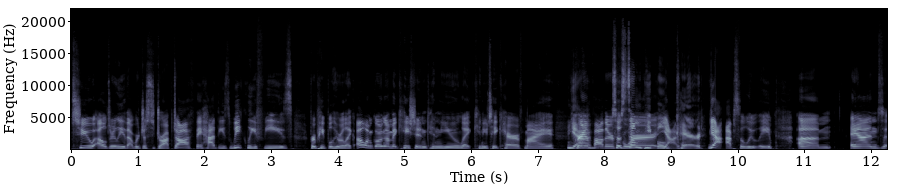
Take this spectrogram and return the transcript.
to elderly that were just dropped off, they had these weekly fees for people who were like, "Oh, I'm going on vacation. Can you like can you take care of my Yeah. grandfather?" So some people yeah, cared. yeah, absolutely. Um, and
